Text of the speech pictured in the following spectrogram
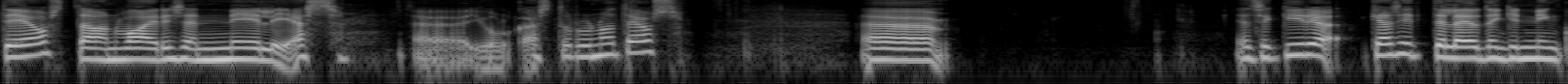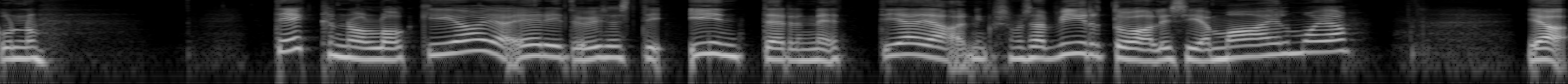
teos. Tämä on Vairisen neljäs julkaistu runoteos. Ja se kirja käsittelee jotenkin niin kuin – teknologiaa ja erityisesti internettiä ja niin semmoisia virtuaalisia maailmoja ja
